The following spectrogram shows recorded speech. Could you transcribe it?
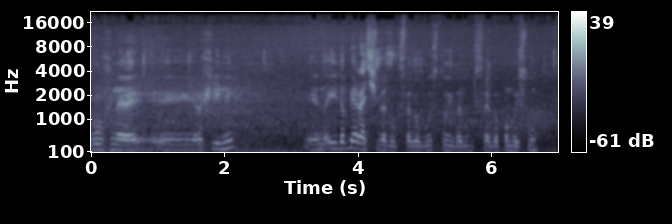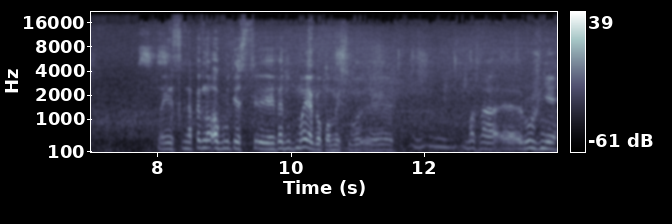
różne rośliny. No i dobierać według swego gustu i według swego pomysłu. No więc na pewno ogród jest y, według mojego pomysłu. y, Można e, różnie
